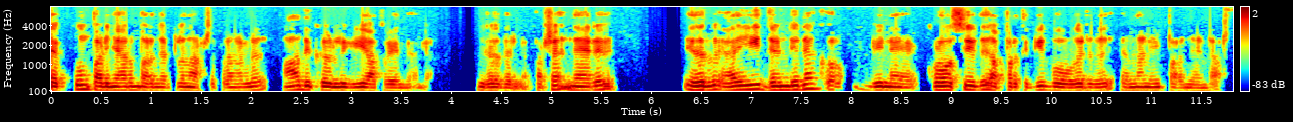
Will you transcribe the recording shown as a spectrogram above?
തെക്കും പടിഞ്ഞാറും പറഞ്ഞിട്ടുള്ള നക്ഷത്രങ്ങളിൽ ആ ദിക്കുകളിലേക്ക് യാത്ര ചെയ്യുന്നതല്ല വിരോധമില്ല. പക്ഷെ നേരെ എതിർ ഈ ദണ്ടിനെ പിന്നെ ക്രോസ് ചെയ്ത് അപ്പുറത്തേക്ക് പോകരുത് എന്നാണ് ഈ പറഞ്ഞതിന്റെ അർത്ഥം.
